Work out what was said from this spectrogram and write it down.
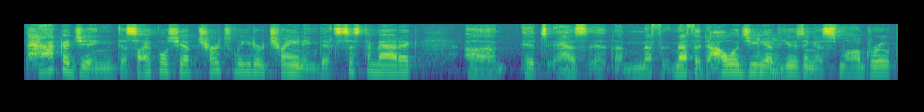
packaging discipleship church leader training that's systematic. Uh, it has a methodology mm -hmm. of mm-hmm. using a small group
